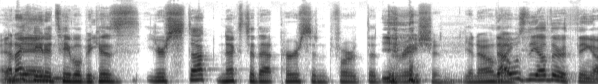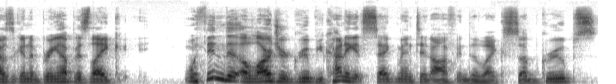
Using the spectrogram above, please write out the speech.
And, I hate a table because you're stuck next to that person for the Yeah. duration. You know, that Like- was the other thing I was going to bring up is like within the a larger group, you kind of get segmented off into like subgroups.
